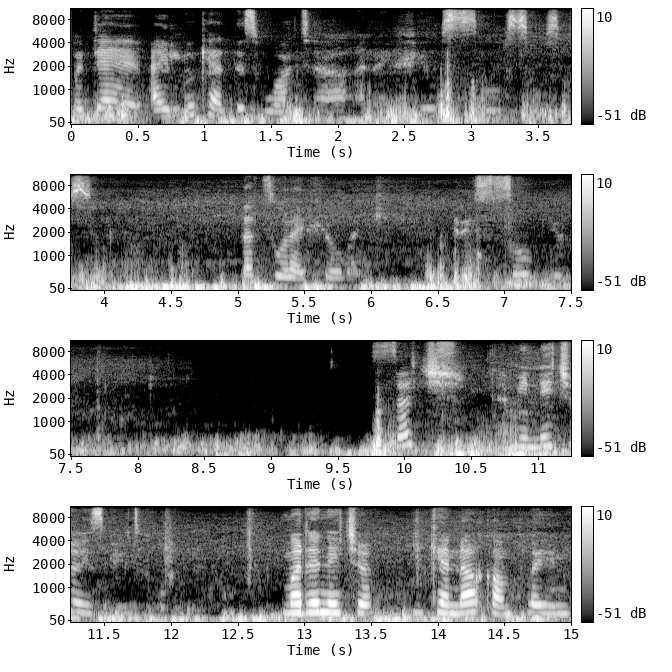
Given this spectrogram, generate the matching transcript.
But then I look at this water and I feel so, so, so small. That's what I feel like. It is so beautiful. Such, I mean, nature is beautiful. Mother Nature, you cannot complain.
